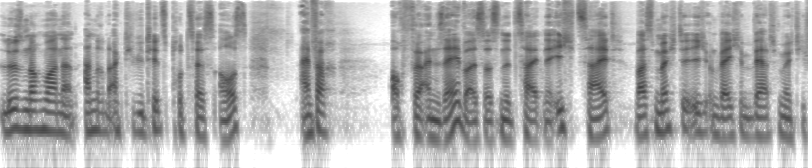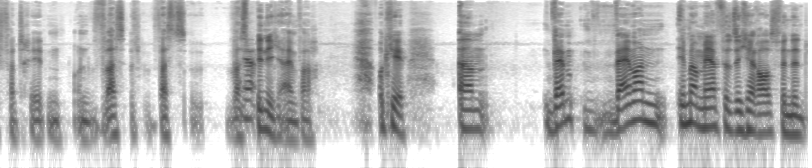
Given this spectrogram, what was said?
lösen nochmal einen anderen Aktivitätsprozess aus. Einfach auch für einen selber ist das eine Zeit, eine Ich-Zeit. Was möchte ich und welche Werte möchte ich vertreten? Und was, was, was ja. bin ich einfach? Okay, ähm, wenn, wenn man immer mehr für sich herausfindet,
